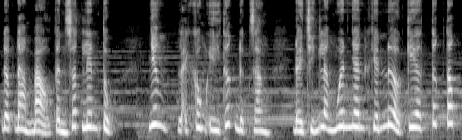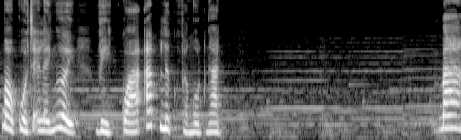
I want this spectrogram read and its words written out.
được đảm bảo tần suất liên tục, nhưng lại không ý thức được rằng đây chính là nguyên nhân khiến nửa kia tức tốc bỏ của chạy lấy người vì quá áp lực và ngột ngạt. 3.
